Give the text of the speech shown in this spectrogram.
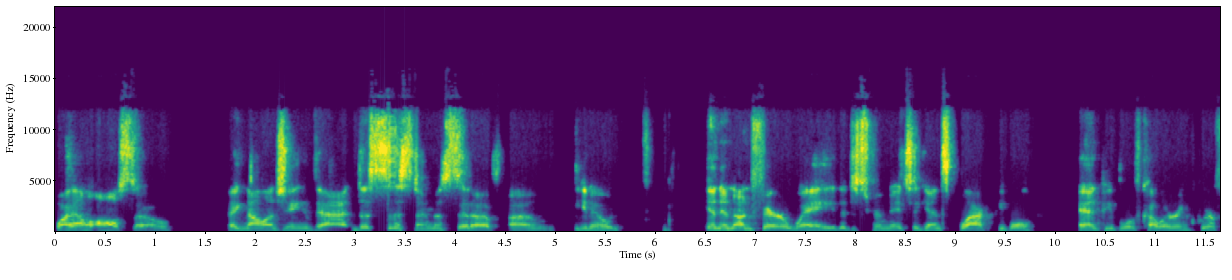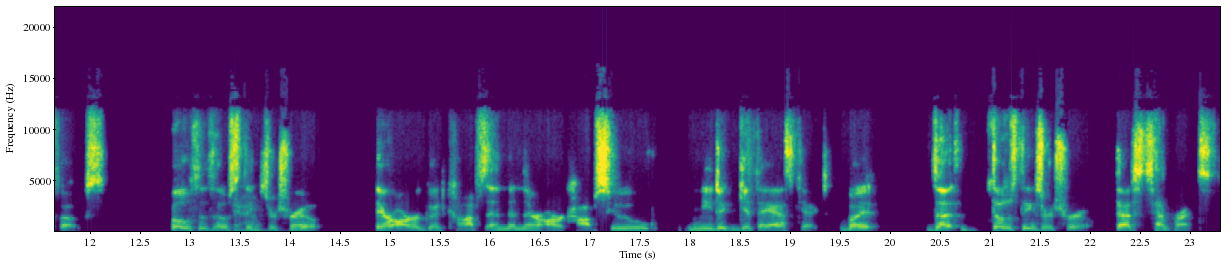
while also acknowledging that the system is set up um you know in an unfair way that discriminates against black people and people of color and queer folks. Both of those Yeah. things are true. There are good cops and then there are cops who need to get the ass kicked but that those things are true. That's temperance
